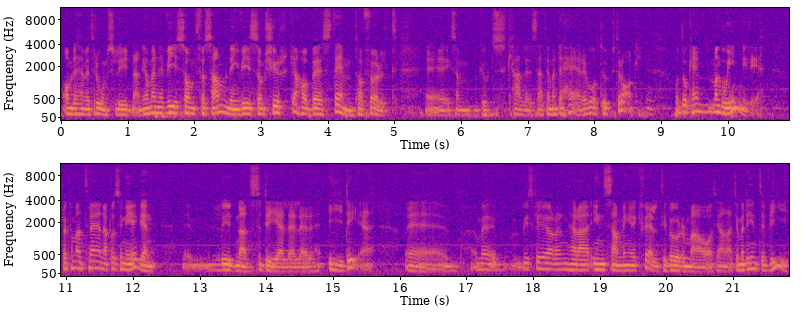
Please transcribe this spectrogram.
om det här med trons lydnad. Ja, men vi som församling, vi som kyrka har bestämt, har följt eh, liksom Guds kallelse att ja, men det här är vårt uppdrag. Mm. Och då kan man gå in i det. Då kan man träna på sin egen eh, lydnadsdel eller i det. Eh, vi ska göra den här insamlingen ikväll till Burma och till annat. Ja, men det är inte vi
